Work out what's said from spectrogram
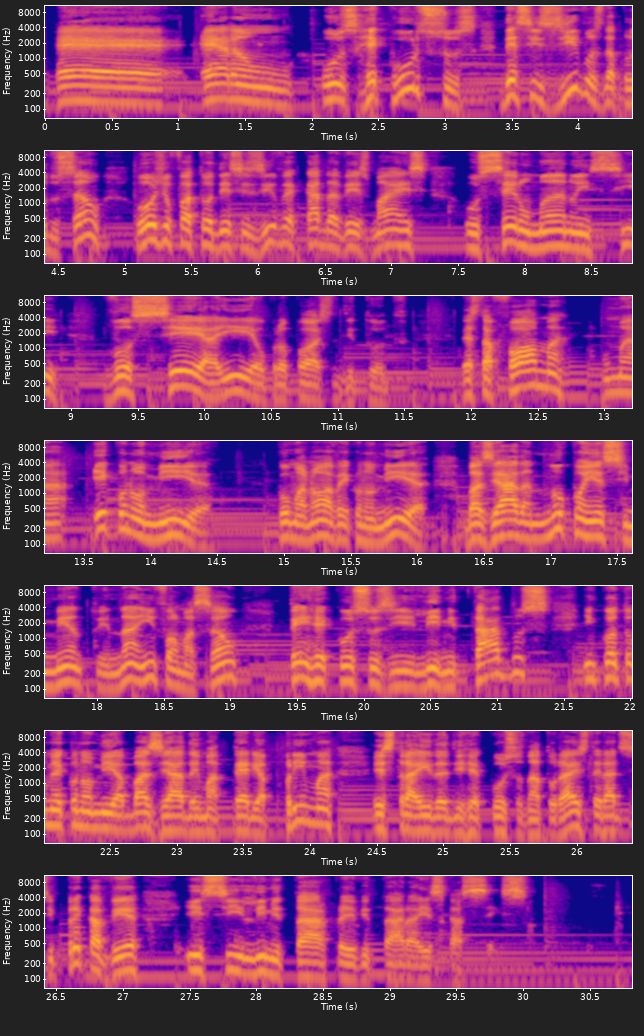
é, eram os recursos decisivos da produção, hoje o fator decisivo é cada vez mais o ser humano em si. Você aí é o propósito de tudo. Desta forma, uma economia como a nova economia, baseada no conhecimento e na informação, tem recursos ilimitados, enquanto uma economia baseada em matéria-prima, extraída de recursos naturais, terá de se precaver e se limitar para evitar a escassez.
